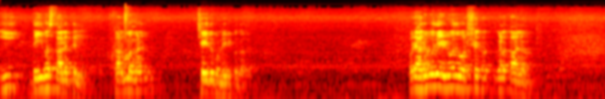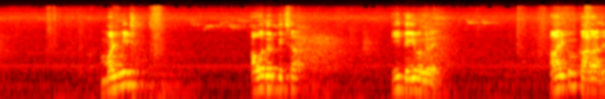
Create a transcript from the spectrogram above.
ഈ ദൈവസ്ഥാനത്തിൽ കർമ്മങ്ങൾ ചെയ്തുകൊണ്ടിരിക്കുന്നത്. ഒരു അറുപത് എഴുപത് വർഷങ്ങൾ കാലം മണ്ണിൽ അവതരിപ്പിച്ച ഈ ദൈവങ്ങളെ ആർക്കും കാണാതെ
